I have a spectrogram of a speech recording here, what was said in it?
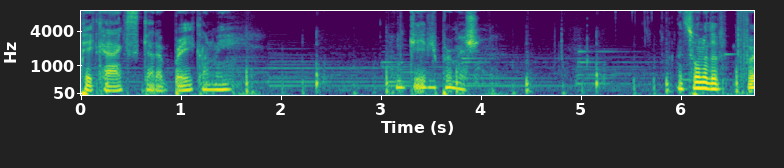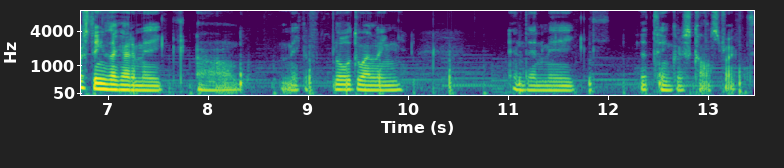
Pickaxe got a break on me. Who gave you permission? That's one of the first things I gotta make. Um, make a low dwelling, and then make the Tinker's Construct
